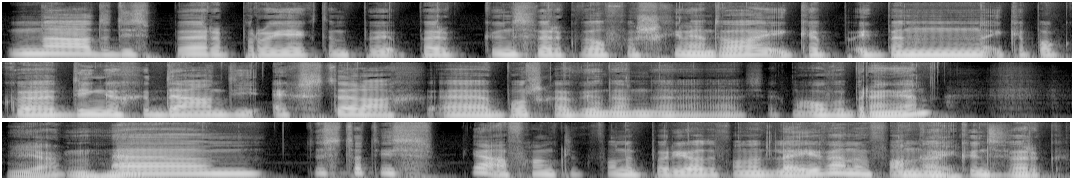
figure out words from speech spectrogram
Nou, dat is per project en per, per kunstwerk wel verschillend hoor. Ik heb, ik ben, ik heb ook eh, dingen gedaan die echt stellig eh boodschap wilden zeg maar overbrengen. Ja? Ehm, dus dat is ja, afhankelijk van de periode van het leven en van het kunstwerk.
